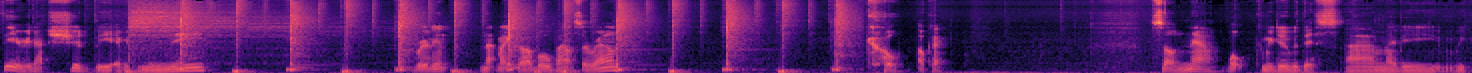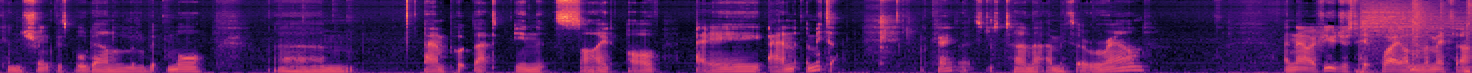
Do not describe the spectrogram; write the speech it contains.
theory, that should be everything we need. Brilliant. And that makes our ball bounce around. Cool. Okay. So now, what can we do with this? Uh, maybe we can shrink this ball down a little bit more um, and put that inside of a an emitter. Okay, let's just turn that emitter around. And now if you just hit play on an emitter,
